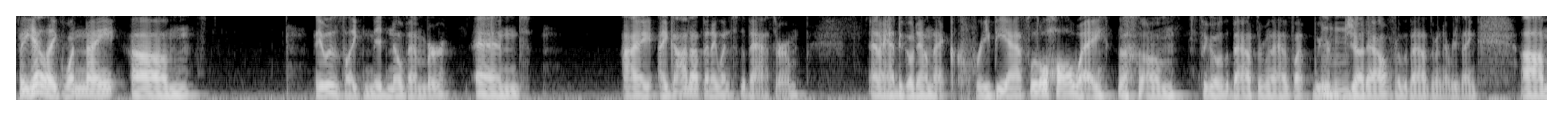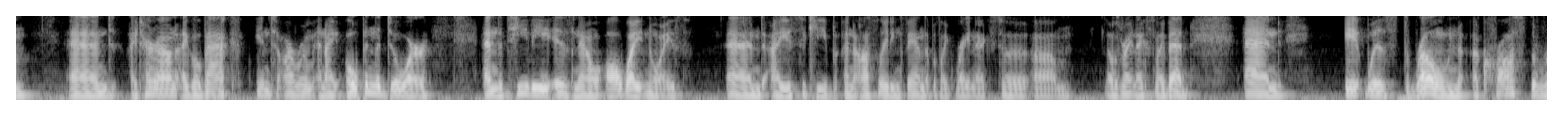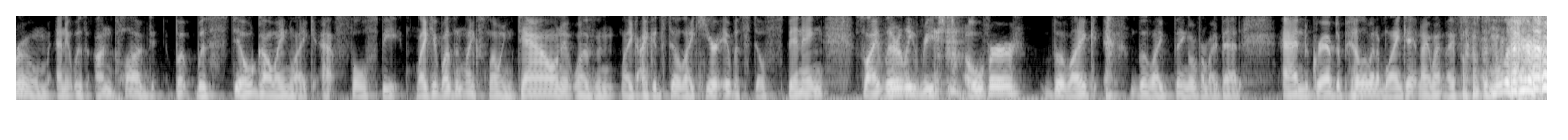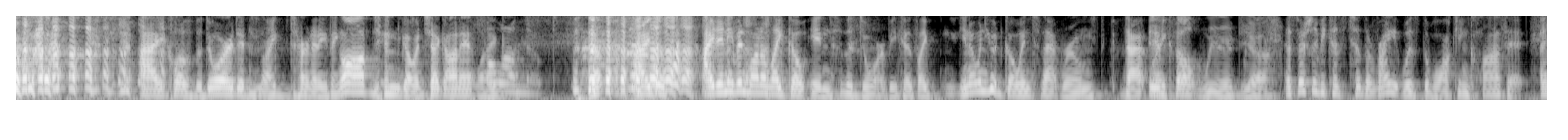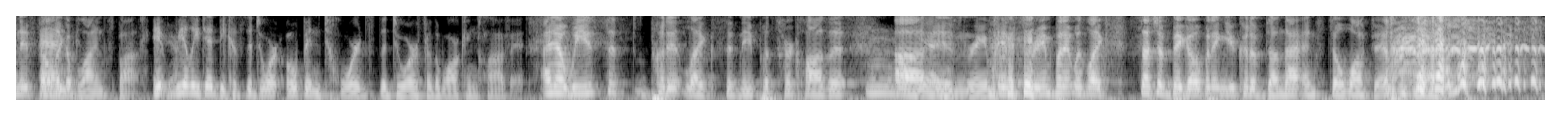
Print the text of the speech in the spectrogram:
But yeah, like one night, um, it was like mid November, and I I got up and I went to the bathroom, and I had to go down that creepy ass little hallway um, to go to the bathroom that has that weird jut out for the bathroom and everything. Um, and I turn around, I go back into our room, and I open the door, and the TV is now all white noise. And I used to keep an oscillating fan that was like right next to um, that was right next to my bed, and it was thrown across the room and it was unplugged but was still going like at full speed. Like it wasn't like slowing down. It wasn't like i could still like hear it was still spinning. So i literally reached over the like the like thing over my bed and grabbed a pillow and a blanket and i went and i slept in the living room. I closed the door didn't like turn anything off didn't go and check on it like Full on nope. Yep. I just I didn't even want to like go into the door because like you know when you would go into that room that It felt weird, yeah. especially because to the right was the walk-in closet. And it felt like a blind spot. It really did because the door opened towards the door for the walk-in closet. I know we used to put it like Sydney puts her closet uh, Mm. Yeah, in in, Scream. in Scream, but it was like such a big opening. You could have done that and still walked in.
